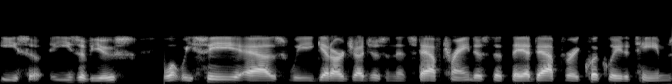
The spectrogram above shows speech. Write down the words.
ease of use. What we see as we get our judges and staff trained is that they adapt very quickly to Teams.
